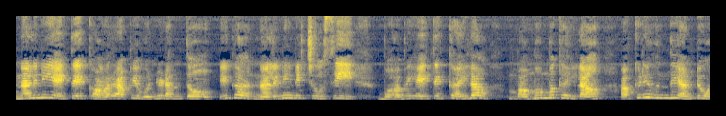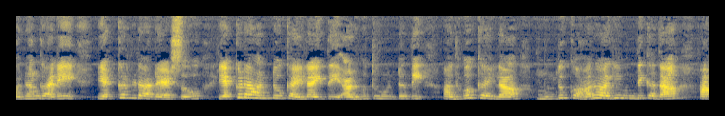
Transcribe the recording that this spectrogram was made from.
నలిని అయితే కారు ఆపి ఉండడంతో ఇక నలినిని చూసి బాబీ అయితే కైలా మా అమ్మమ్మ కైలా అక్కడే ఉంది అంటూ అనగానే ఎక్కడా డాడ్సు? ఎక్కడ? అంటూ కైలా అయితే అడుగుతూ ఉంటుంది. అదిగో కైలా ముందు కారు ఆగి ఉంది కదా ఆ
